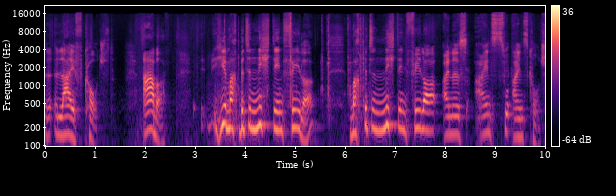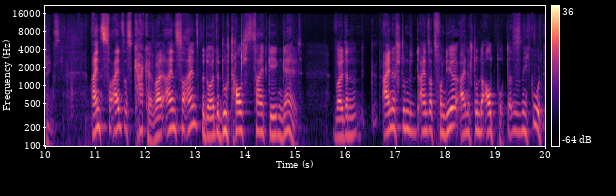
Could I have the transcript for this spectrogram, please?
äh, live coachst. Aber hier mach bitte nicht den Fehler, mach bitte nicht den Fehler eines 1 zu 1 Coachings. 1 zu 1 ist Kacke, weil 1 zu 1 bedeutet, du tauschst Zeit gegen Geld. Weil dann eine Stunde Einsatz von dir, eine Stunde Output. Das ist nicht gut.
